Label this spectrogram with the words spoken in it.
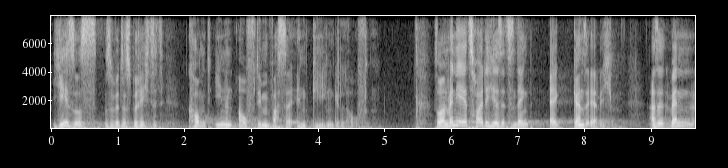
Jesus, so wird es berichtet, kommt ihnen auf dem Wasser entgegengelaufen. So, und wenn ihr jetzt heute hier sitzt und denkt, ey, ganz ehrlich, also wenn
